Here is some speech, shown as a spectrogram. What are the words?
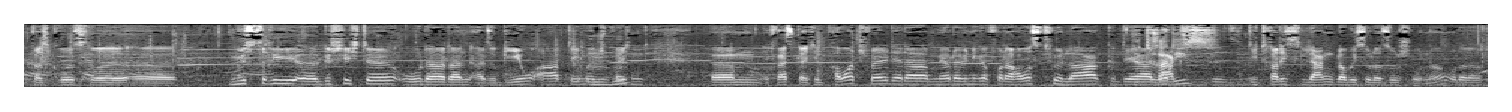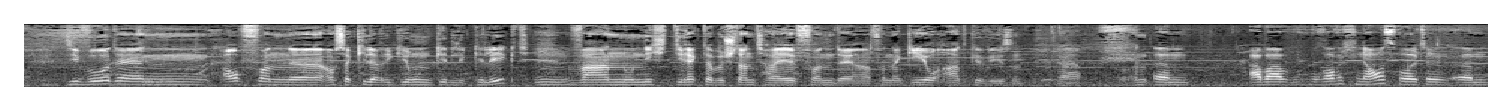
etwas größere äh, Mystery-Geschichte oder dann also Geoart dementsprechend. Ähm, ich weiß gar nicht, den Power Trail, der da mehr oder weniger vor der Haustür lag, der Die lag, Tradis? die Tradis, die lagen glaube ich so oder so schon, ne? Oder? Sie wurden auch von äh, aus der Kieler Region ge gelegt, waren nun nicht direkter Bestandteil von der von der Geoart gewesen. Ja. Und- ähm, aber worauf ich hinaus wollte, ähm,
